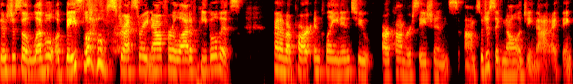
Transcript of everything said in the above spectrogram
there's just a level, a base level of stress right now for a lot of people that's kind of a part in playing into our conversations. Um, so just acknowledging that, I think,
